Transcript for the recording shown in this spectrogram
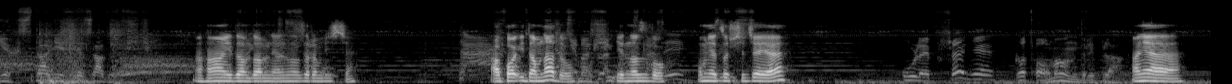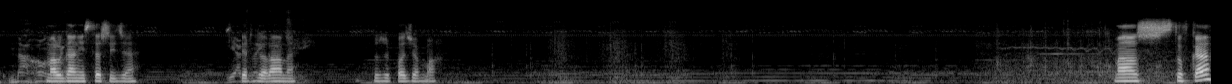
niech stanie się zadość. Aha, idą do mnie, no zarąbiście. Albo idą na dół. Jedno z dwóch. U mnie coś się dzieje. Ulepszenie gotowe. Mądry plan. A nie, Na honor. Malganis też idzie. Jak spierdolamy. najbardziej. Duży poziom ma. Masz stówkę?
